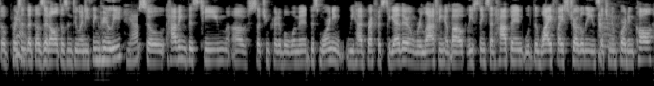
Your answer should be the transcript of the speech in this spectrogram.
the person yeah. that does it all doesn't do anything really. Yeah. So having this team of such incredible women, this morning we had breakfast together and we're laughing about these things that happened with the Wi-Fi struggling in such an important call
